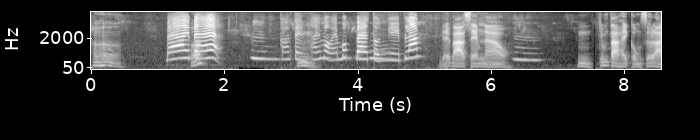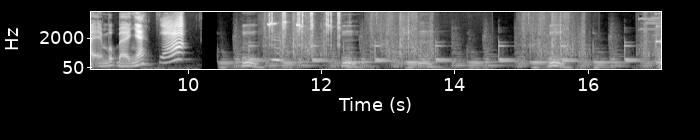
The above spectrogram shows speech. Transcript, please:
Ba ơi Hả? ba Con tìm Ừ. thấy một em búp bê tội nghiệp lắm Để ba xem nào ừ, Chúng ta hãy cùng sửa lại em búp bê nhé Dạ ừ. Ừ. Ừ. Ừ. Ừ. Ừ.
